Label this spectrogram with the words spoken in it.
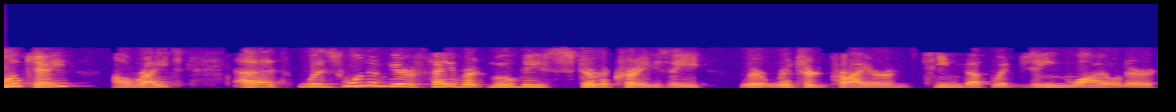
Okay, all right. Uh, was one of your favorite movies Stir Crazy, where Richard Pryor teamed up with Gene Wilder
